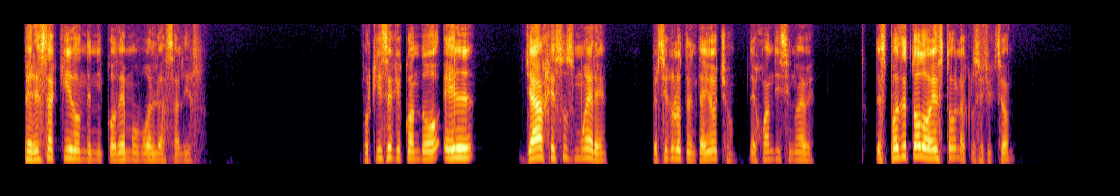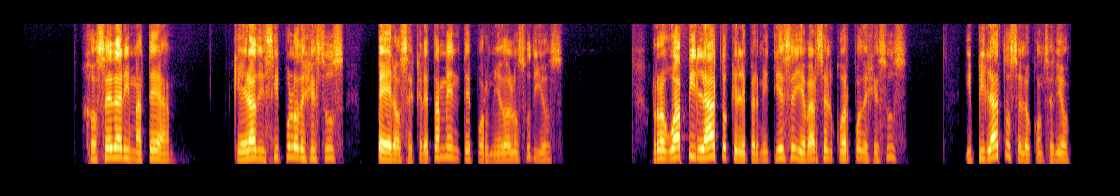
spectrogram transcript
Pero es aquí donde Nicodemo vuelve a salir. Porque dice que cuando él, ya Jesús muere, versículo 38 de Juan 19, Después de todo esto, la crucifixión, José de Arimatea, que era discípulo de Jesús, pero secretamente por miedo a los judíos, rogó a Pilato que le permitiese llevarse el cuerpo de Jesús. Y Pilato se lo concedió.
